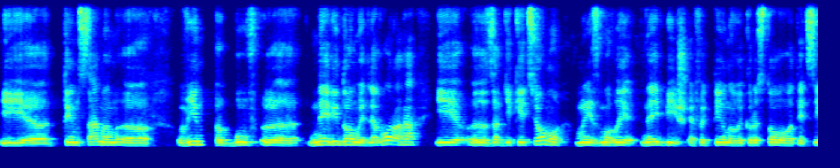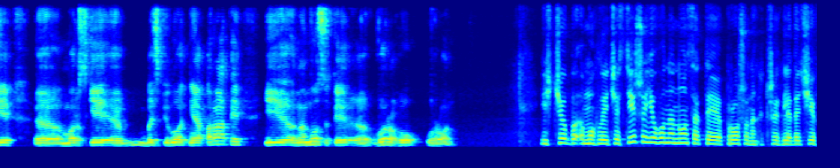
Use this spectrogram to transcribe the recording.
і тим самим він був невідомий для ворога. І завдяки цьому ми змогли найбільш ефективно використовувати ці морські безпілотні апарати і наносити е, ворогу урон. І щоб могли частіше його наносити, прошу наших глядачів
